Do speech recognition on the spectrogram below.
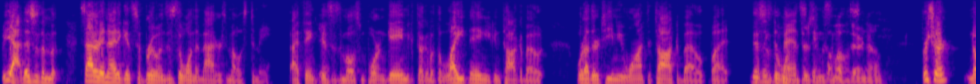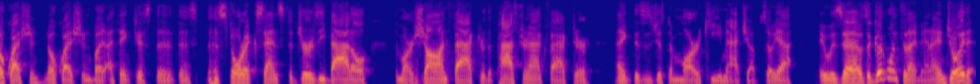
But yeah, this is the Saturday night against the Bruins. This is the one that matters most to me. I think Yeah. this is the most important game. You can talk about the Lightning. You can talk about what other team you want to talk about, but this is the, the one that Panthers have stings the come up most. there now. for sure no question no question but i think just the the, the historic sense the jersey battle the Marchand factor the Pastrňák factor i think this is just a marquee matchup so yeah it was uh, it was a good one tonight man i enjoyed it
